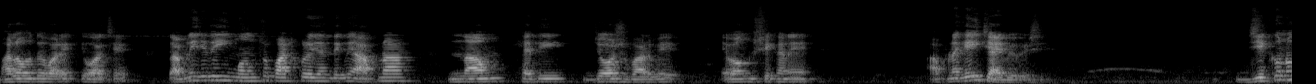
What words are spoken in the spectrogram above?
ভালো হতে পারে কেউ আছে। তো আপনি যদি এই মন্ত্র পাঠ করে যান, দেখবেন আপনার নাম, খ্যাতি, যশ বাড়বে এবং সেখানে আপনাকেই চাইবে বেশি। যে কোনো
